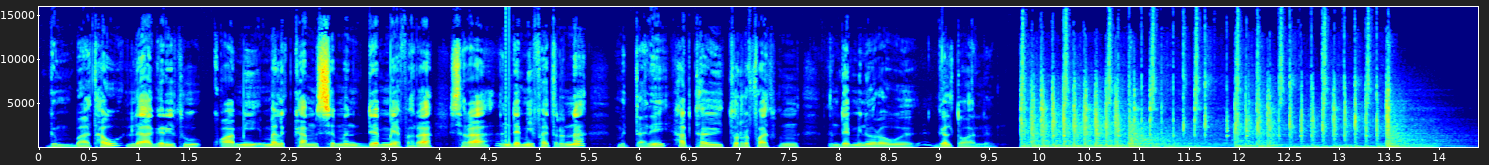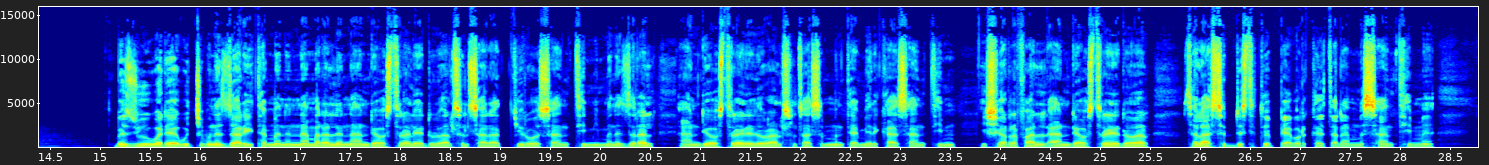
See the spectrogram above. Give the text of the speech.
ግንባታው ለአገሪቱ ቋሚ መልካም ስም እንደሚያፈራ ሥራ እንደሚፈጥርና ምጣኔ ሀብታዊ ትሩፋቱን እንደሚኖረው ገልጠዋል። በዚሁ ወደ ውጭ ምንዛሪ ተመን እናመራለን። አንድ የአውስትራሊያ ዶላር 64 ዩሮ ሳንቲም ይመነዘራል። አንድ የአውስትራሊያ ዶላር 68 የአሜሪካ ሳንቲም ይሸርፋል። አንድ የአውስትራሊያ ዶላር 36 ኢትዮጵያ ብር ከ95 ሳንቲም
